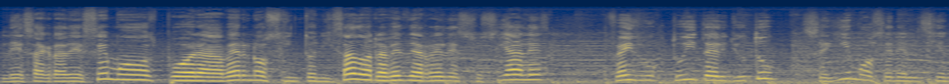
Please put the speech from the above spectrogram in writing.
les agradecemos por habernos sintonizado a través de redes sociales, Facebook, Twitter, YouTube. Seguimos en el, en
